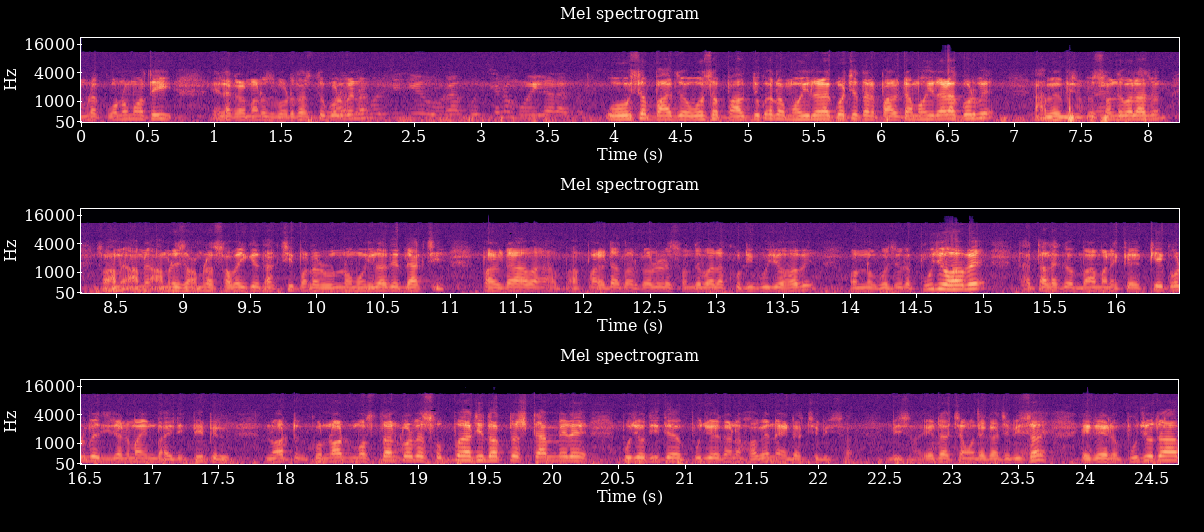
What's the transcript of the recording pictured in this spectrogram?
আমরা কোনো মতেই এলাকার মানুষ বরদাস্ত করবে না। ওসব বাজ ওসব ফালতু কথা মহিলারা করছে, তার পাল্টা মহিলারা করবে। আমি সন্ধ্যেবেলা আসবেন আমি আমি আমরা আমরা সবাইকে ডাকছি, পাড়ার অন্য মহিলাদের ডাকছি। পাল্টা পাল্টা দরকার হলে সন্ধ্যেবেলা খুঁটি পুজো হবে, অন্য কিছু হলে পুজো হবে তাহলে মানে কে- করবে? Determine by the people not not মোস্তান করবে, সব্যসাচী দত্ত স্ট্যাম্প মেরে পুজো দিতে, পুজো এখানে হবে না, এটা হচ্ছে বিষয় বিষয়। এটা হচ্ছে আমাদের কাছে বিষয়। এটা পুজোটা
